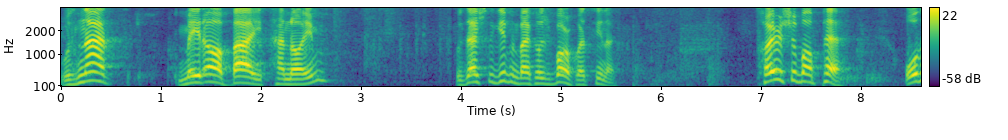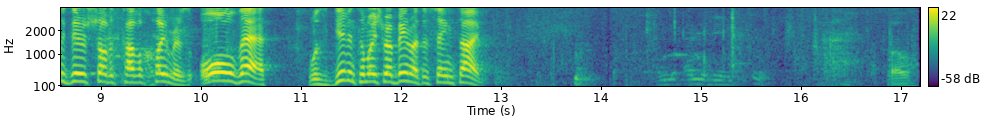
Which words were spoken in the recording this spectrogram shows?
was not made up by Tanoim, was actually given by Kodesh Baruch Hu at Sinai. Torah Shabbat Peh, all the Xer Shabbos Kavachoimers, all that was given to Moshe Rabbeinu at the same time. Well,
